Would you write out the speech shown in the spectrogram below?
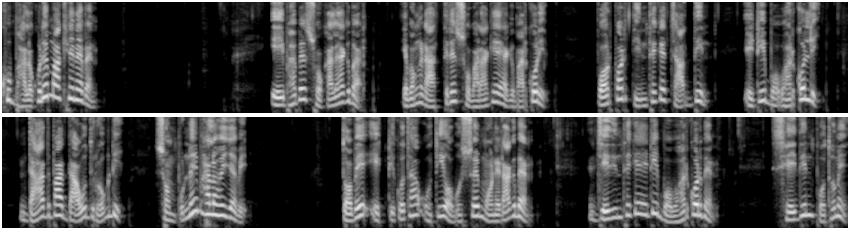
খুব ভালো করে মাখিয়ে নেবেন। এইভাবে সকালে একবার এবং রাত্রে শোবার আগে একবার করে পরপর তিন থেকে চার দিন এটি ব্যবহার করলেই দাঁত বা দাউদ রোগটি সম্পূর্ণই ভালো হয়ে যাবে। তবে একটি কথা অতি অবশ্যই মনে রাখবেন, যেদিন থেকে এটি ব্যবহার করবেন, সেই দিন প্রথমেই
